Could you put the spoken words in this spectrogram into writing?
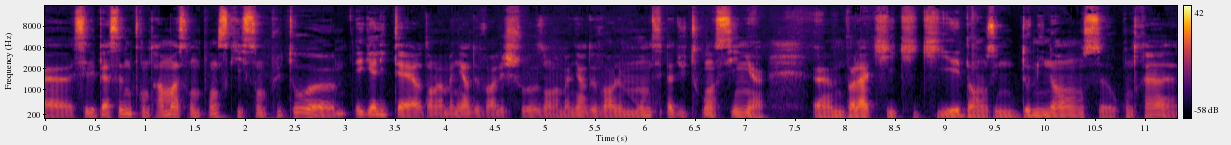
Euh, c'est des personnes, contrairement à ce qu'on pense, qui sont plutôt euh, égalitaires dans leur manière de voir les choses, dans leur manière de voir le monde. C'est pas du tout un signe, euh, voilà, qui, qui, qui est dans une dominance. Au contraire,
